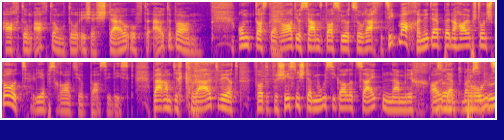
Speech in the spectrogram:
Achtung, Achtung, da ist ein Stau auf der Autobahn. Und dass der Radiosender das wird zur rechten Zeit machen, nicht etwa eine halbe Stunde spät, liebes Radio Basilisk. Während ich gewählt wird von der verschissensten Musik aller Zeiten, nämlich all also, der Bruce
